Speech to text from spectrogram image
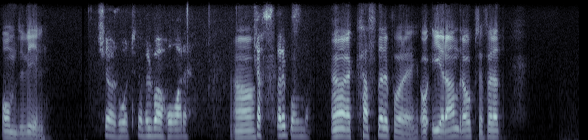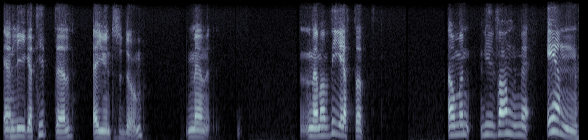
om du vill. Kör hårt. Jag vill bara ha det. Ja. Kasta det på mig. Ja, jag kastade på dig och er andra också för att en ligatitel är ju inte så dum. Men när man vet att ja, men vi vann med en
